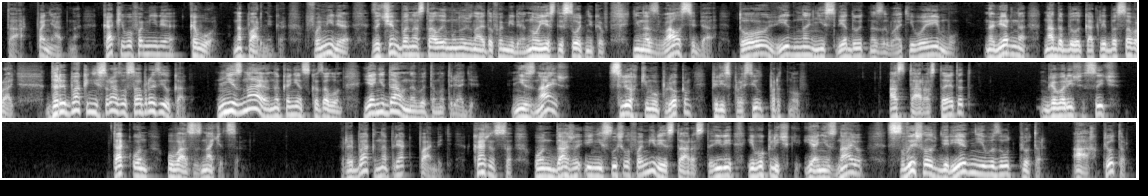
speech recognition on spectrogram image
так, понятно. Как его фамилия? Кого? Напарника. Фамилия. Зачем бы она стала ему нужна, эта фамилия? Но если Сотников не назвал себя, то, видно, не следует называть его и ему. Наверное, надо было как-либо соврать. Да рыбак не сразу сообразил как. «Не знаю», — наконец сказал он, — «я недавно в этом отряде». «Не знаешь?» — с легким упреком переспросил Портнов. «А староста этот?» — говоришь, Сыч. «Так он у вас значится». Рыбак напряг память. Кажется, он даже и не слышал фамилии староста или его клички. Я не знаю. Слышал, в деревне его зовут Петр. Ах, Петр.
